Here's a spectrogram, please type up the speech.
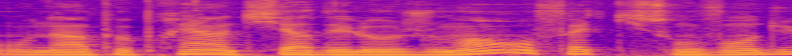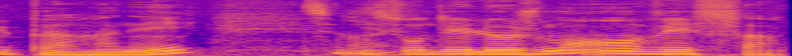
On a à peu près un tiers des logements en fait qui sont vendus par année, qui vrai. sont des logements en VFA.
